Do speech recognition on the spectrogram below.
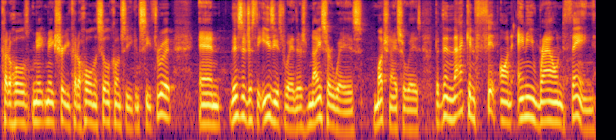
Cut a hole. Make, make sure you cut a hole in the silicone so you can see through it. And this is just the easiest way. There's nicer ways, much nicer ways. But then that can fit on any round thing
